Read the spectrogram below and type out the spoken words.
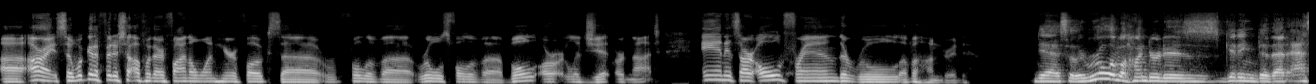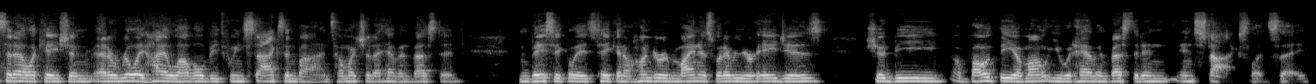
Uh, all right, so we're going to finish off with our final one here, folks. Uh, full of uh, rules, full of uh, bull or legit or not, and it's our old friend, the rule of a hundred. Yeah. So, the rule of 100 is getting to that asset allocation at a really high level between stocks and bonds. How much should I have invested? And basically, it's taking 100 minus whatever your age is, should be about the amount you would have invested in in stocks. Let's say,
